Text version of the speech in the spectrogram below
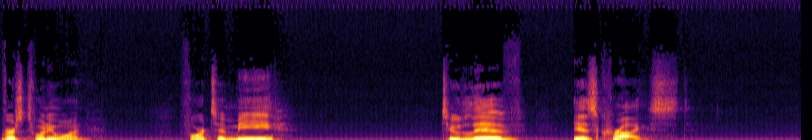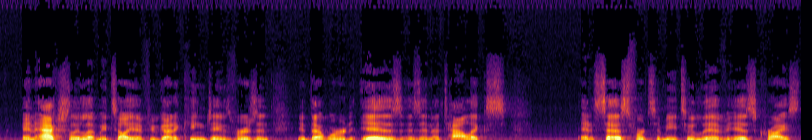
Verse 21 For to me to live is Christ, And actually, let me tell you, if you've got a King James Version, that word is is in italics. And it says, For to me to live is Christ,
